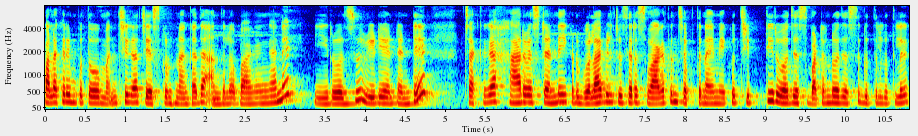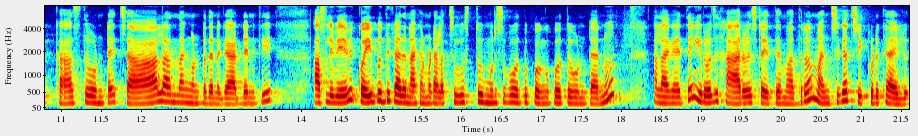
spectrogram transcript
పలకరింపుతో మంచిగా చేసుకుంటున్నాం కదా. అందులో భాగంగానే ఈరోజు వీడియో ఏంటంటే చక్కగా హార్వెస్ట్ అండి. ఇక్కడ గులాబీలు చూసారా? స్వాగతం చెప్తున్నాయి మీకు. చిట్టి రోజెస్ బటన్ రోజెస్ గుత్తులు గుత్తులుగా కాస్తూ ఉంటాయి. చాలా అందంగా ఉంటుందండి గార్డెన్కి. అసలు ఇవేవి కొయ్యబుద్ధి కాదు నాకు అనమాట అలా చూస్తూ మురిసిపోతూ పొంగిపోతూ ఉంటాను. అలాగైతే ఈరోజు హార్వెస్ట్ అయితే మాత్రం మంచిగా చిక్కుడుకాయలు.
